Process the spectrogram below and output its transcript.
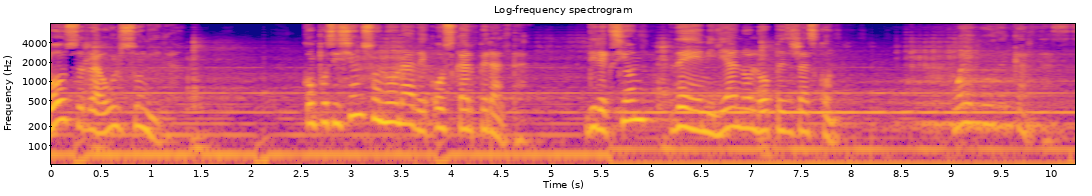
Voz Raúl Zúñiga. Composición sonora de Oscar Peralta. Dirección de Emiliano López Rascón. Juego de cartas.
